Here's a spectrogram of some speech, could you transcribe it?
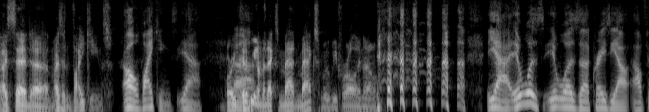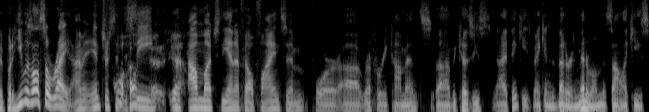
I said um, I said Vikings. Oh, Vikings. Yeah. Or he could uh, be on the next Mad Max movie for all I know. yeah, it was it was a crazy out, outfit, but he was also right. I'm interested oh, to see yeah, yeah. how much the NFL fines him for uh, referee comments uh, because he's I think he's making the veteran minimum. It's not like he's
